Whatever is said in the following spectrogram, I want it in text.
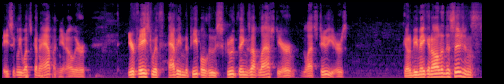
basically what's going to happen. You know, we're you're faced with having the people who screwed things up last year, the last two years, going to be making all the decisions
